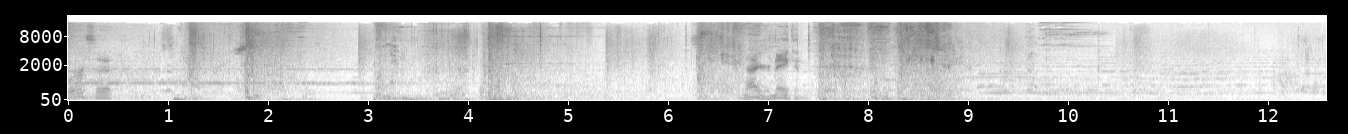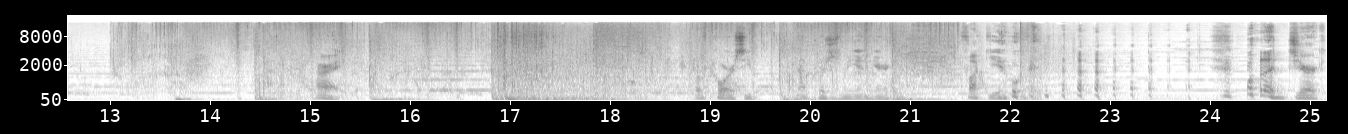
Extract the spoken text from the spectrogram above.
Worth it. Now you're naked. Alright. Of course, he that pushes me in here. Fuck you. what a jerk.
